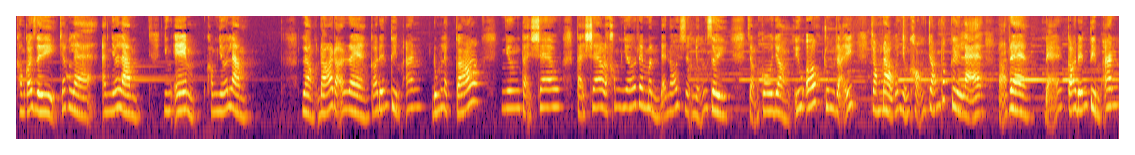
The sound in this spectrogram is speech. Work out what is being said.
Không có gì, chắc là anh nhớ lầm, nhưng em không nhớ lầm. Lần đó rõ ràng có đến tìm anh, đúng là có. Nhưng tại sao, tại sao là không nhớ ra mình đã nói những gì? Giọng cô dần yếu ớt, run rẩy, trong đầu có những khoảng trống rất kỳ lạ, rõ ràng đã có đến tìm anh.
